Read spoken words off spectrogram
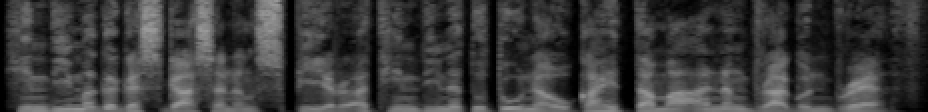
Hindi magagasgasan ng spear at hindi natutunaw kahit tamaan ng dragon breath.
